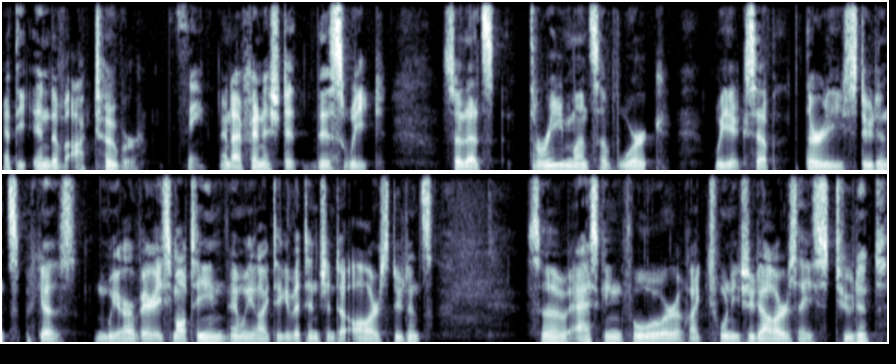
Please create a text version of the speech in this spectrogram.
at the end of October. Sim. and I finished it this week. So that's three months of work. We accept 30 students because we are a very small team and we like to give attention to all our students. So asking for like $22 a student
